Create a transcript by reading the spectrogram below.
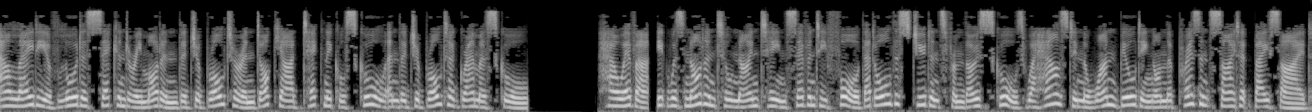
Our Lady of Lourdes Secondary Modern the Gibraltar and Dockyard Technical School and the Gibraltar Grammar School. However, it was not until 1974 that all the students from those schools were housed in the one building on the present site at Bayside.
